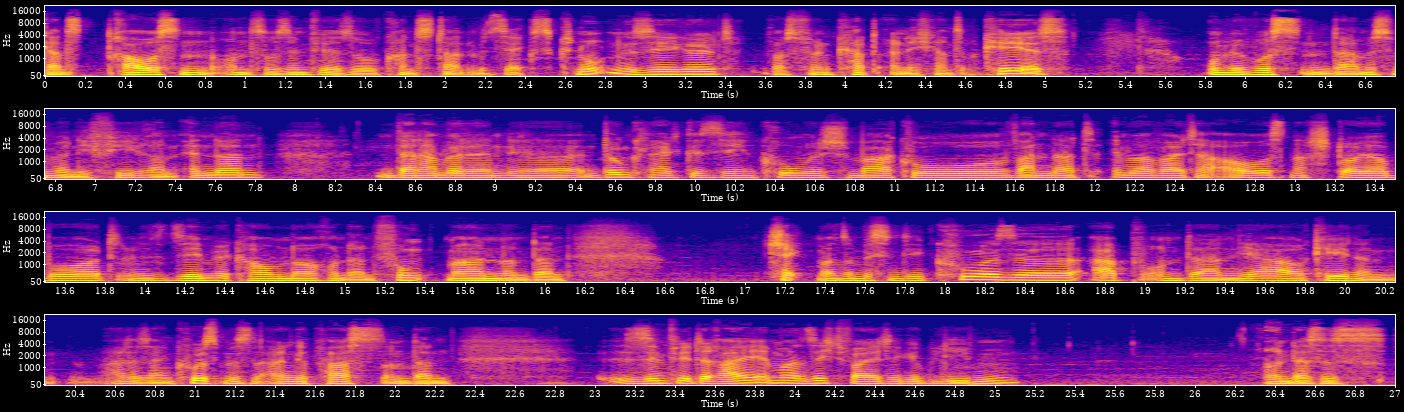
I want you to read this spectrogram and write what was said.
ganz draußen. Und so sind wir so konstant mit sechs Knoten gesegelt, was für einen Cut eigentlich ganz okay ist. Und wir wussten, da müssen wir nicht viel dran ändern. Dann haben wir dann in der Dunkelheit gesehen, komisch, Marco wandert immer weiter aus nach Steuerbord. sehen wir kaum noch und dann funkt man und dann checkt man so ein bisschen die Kurse ab und dann, ja, okay, dann hat er seinen Kurs ein bisschen angepasst und dann sind wir drei immer in Sichtweite geblieben. Und das ist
